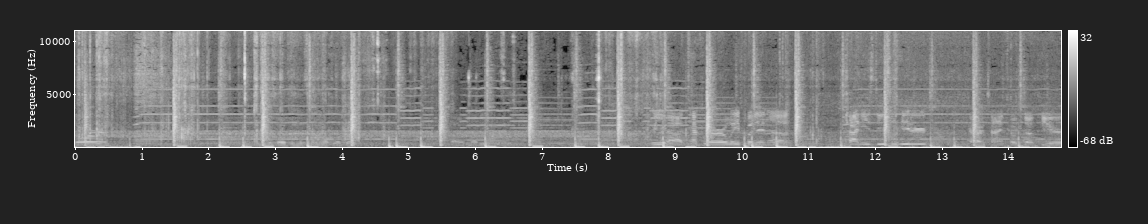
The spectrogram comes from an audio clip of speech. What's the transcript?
door. Just open this one up real quick. We uh, temporarily put in a Chinese diesel heater. Got our tank hooked up here.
